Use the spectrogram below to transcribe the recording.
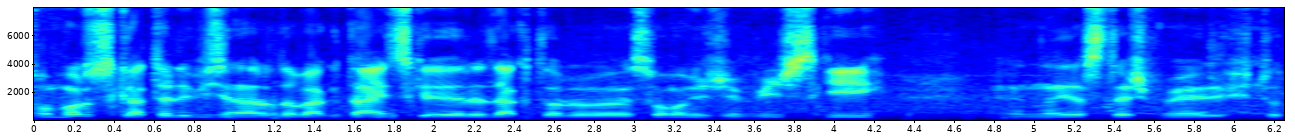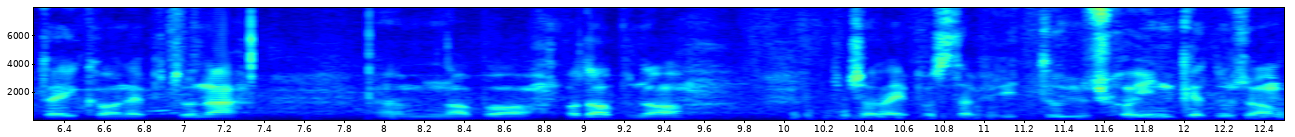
Pomorska Telewizja Narodowa Gdańsk, redaktor Sławomir Ziembiński. No jesteśmy tutaj koło Neptuna, no bo podobno wczoraj postawili tu już choinkę dużą,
